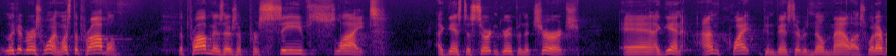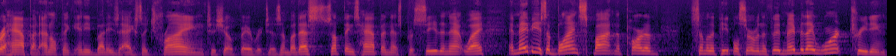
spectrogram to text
Look at verse 1. What's the problem? The problem is there's a perceived slight against a certain group in the church and again, I'm quite convinced there was no malice. Whatever happened, I don't think anybody's actually trying to show favoritism, but that's something's happened that's perceived in that way. And maybe it's a blind spot in the part of some of the people serving the food. Maybe they weren't treating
